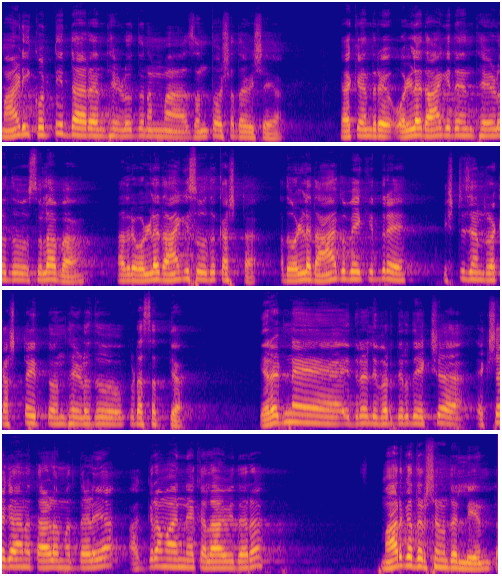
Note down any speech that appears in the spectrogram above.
ಮಾಡಿಕೊಟ್ಟಿದ್ದಾರೆ ಅಂತ ಹೇಳೋದು ನಮ್ಮ ಸಂತೋಷದ ವಿಷಯ. ಯಾಕೆಂದರೆ ಒಳ್ಳೆಯದಾಗಿದೆ ಅಂತ ಹೇಳೋದು ಸುಲಭ. ಆದರೆ ಒಳ್ಳೇದಾಗಿಸುವುದು ಕಷ್ಟ. ಅದು ಒಳ್ಳೇದಾಗಬೇಕಿದ್ರೆ ಇಷ್ಟು ಜನರ ಕಷ್ಟ ಇತ್ತು ಅಂತ ಹೇಳೋದು ಕೂಡ ಸತ್ಯ. ಎರಡನೇ ಇದರಲ್ಲಿ ಬರೆದಿರೋದು ಯಕ್ಷ, ಯಕ್ಷಗಾನ ತಾಳಮದ್ದಳೆಯ ಅಗ್ರಮಾನ್ಯ ಕಲಾವಿದರ ಮಾರ್ಗದರ್ಶನದಲ್ಲಿ ಅಂತ.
